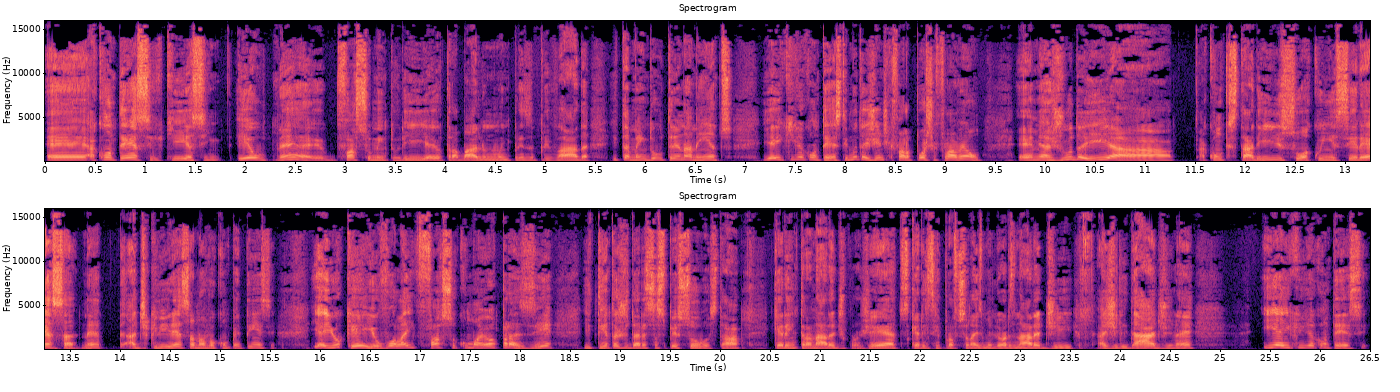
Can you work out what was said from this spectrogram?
É, acontece que assim, eu, né, eu faço mentoria, eu trabalho numa empresa privada e também dou treinamentos. E aí o que, que acontece? Tem muita gente que fala, poxa, Flavião, é, me ajuda aí a a conquistar isso, ou a conhecer essa, né, adquirir essa nova competência. E aí, ok, eu vou lá e faço com o maior prazer e tento ajudar essas pessoas, tá? Querem entrar na área de projetos, querem ser profissionais melhores na área de agilidade, né? E aí o que, que acontece?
